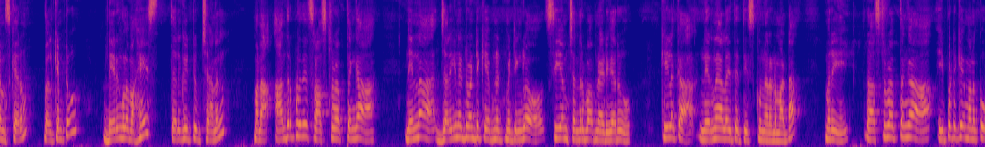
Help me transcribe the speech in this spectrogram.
నమస్కారం. Welcome to Derangula Mahesh Telugu YouTube channel. మన ఆంధ్రప్రదేశ్ రాష్ట్ర వ్యాప్తంగా నిన్న జరిగినటువంటి కేబినెట్ మీటింగ్లో సీఎం చంద్రబాబు నాయుడు గారు కీలక నిర్ణయాలు అయితే తీసుకున్నారనమాట మరి రాష్ట్ర వ్యాప్తంగా ఇప్పటికే మనకు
